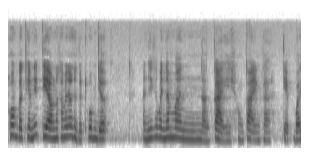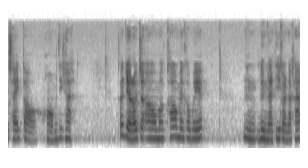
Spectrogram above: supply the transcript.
ท่วมกระเทียมนิดเดียวนะคะ ไม่ต้องถึงกับท่วมเยอะ อันนี้ก็เป็นน้ำมันหนังไก่ของตาเองค่ะ เก็บไว้ใช้ต่อหอมดีค่ะ ก็เดี๋ยวเราจะเอามาเข้าไมโครเวฟหนึ่งหนึ่งนาทีก่อนนะคะ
